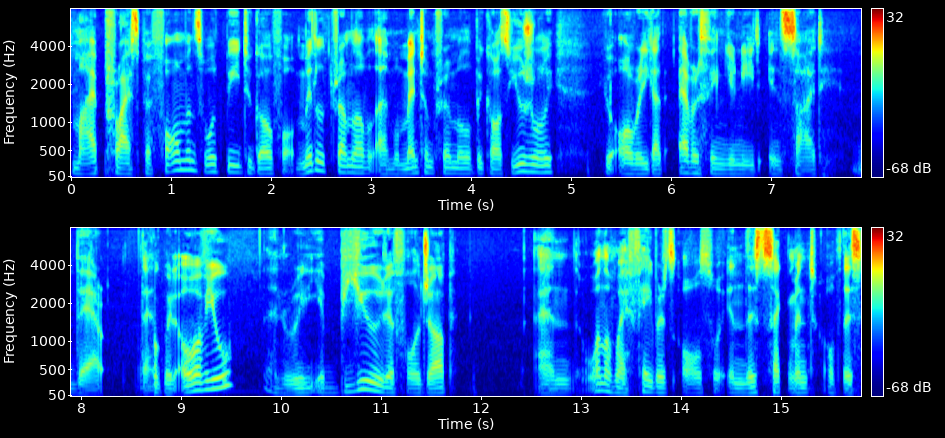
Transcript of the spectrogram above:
My price performance would be to go for a middle trim level and momentum trim level because usually you already got everything you need inside there. Then with overview and really a beautiful job and one of my favorites also in this segment of this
